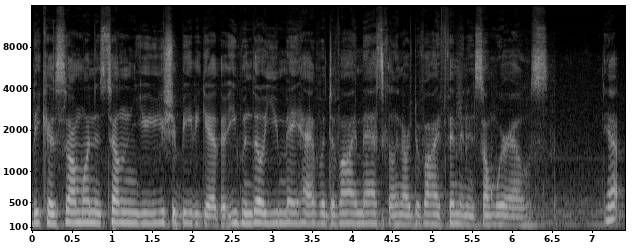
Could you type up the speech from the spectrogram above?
because someone is telling you you should be together, even though you may have a divine masculine or divine feminine somewhere else. Yep.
